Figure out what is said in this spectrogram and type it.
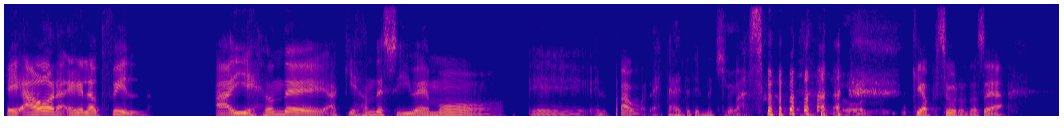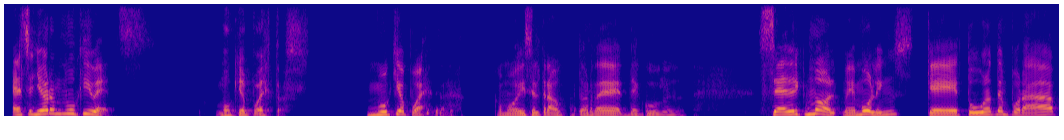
Eh, ahora, en el outfield, ahí es donde, aquí es donde sí vemos eh, el power. Esta gente tiene un Sí. equipazo. Lol. Qué absurdo. O sea, el señor Mookie Betts, Mookie apuestas. Mookie apuesta, como dice el traductor de, de Google. Cedric Mull- eh, Mullins, que tuvo una temporada,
